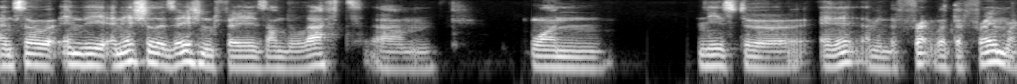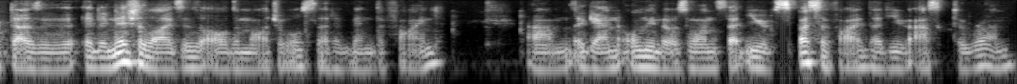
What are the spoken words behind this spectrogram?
And so in the initialization phase on the left, um, one needs to, in it, I mean, the what the framework does is it initializes all the modules that have been defined. Um, again, only those ones that you've specified that you've asked to run.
